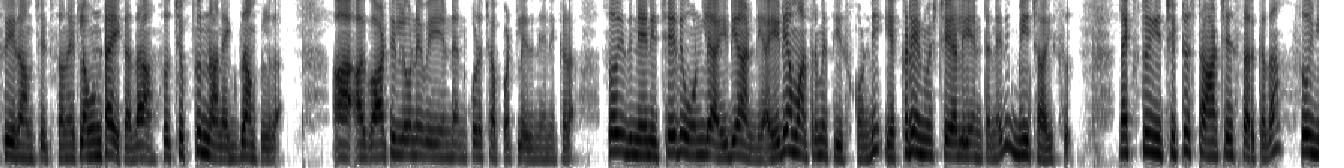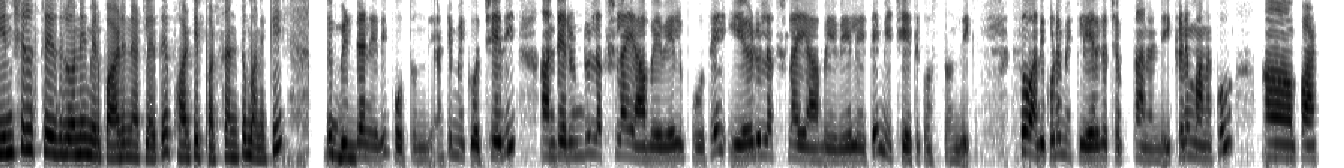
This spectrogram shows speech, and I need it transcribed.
శ్రీరామ్ చిట్స్ అని ఇట్లా ఉంటాయి కదా! సో, చెప్తున్నాను ఎగ్జాంపుల్‌గా. వాటిల్లోనే వేయండి అని కూడా చెప్పట్లేదు నేను ఇక్కడ సో, ఇది నేను ఇచ్చేది ఓన్లీ ఐడియా అండి. ఐడియా మాత్రమే తీసుకోండి. ఎక్కడ ఇన్వెస్ట్ చేయాలి ఏంటనేది మీ చాయిస్. నెక్స్ట్ ఈ చిట్టు స్టార్ట్ చేస్తారు కదా! సో, ఇనిషియల్ స్టేజ్‌లోనే మీరు పాడినట్లయితే 40% మనకి బిడ్ అనేది పోతుంది. అంటే మీకు వచ్చేది అంటే 2,50,000 పోతే 7,50,000 అయితే మీ చేతికొస్తుంది. సో, అది కూడా మీకు క్లియర్‌గా చెప్తానండి. ఇక్కడ మనకు పాట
